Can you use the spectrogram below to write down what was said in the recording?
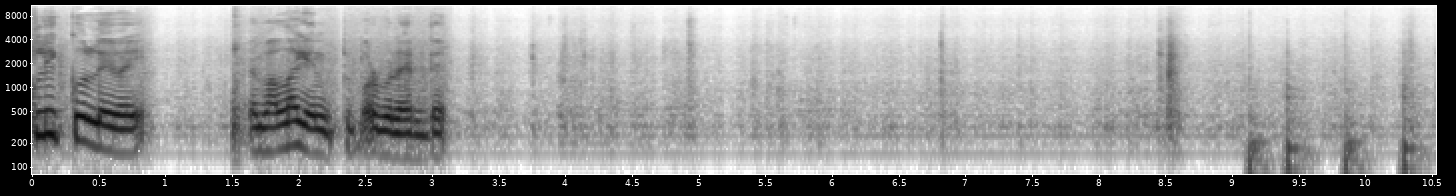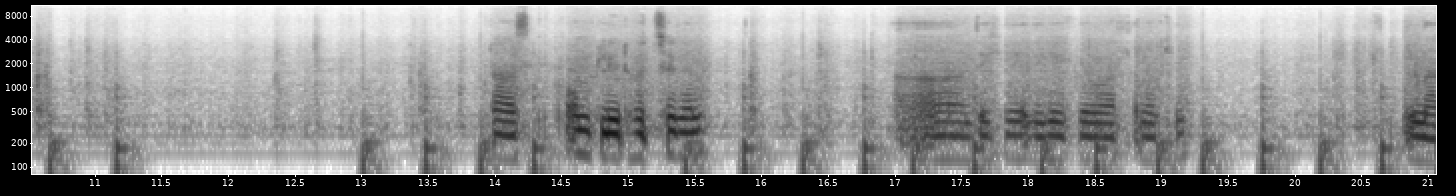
ক্লিক করলে ভাই, ভালো লাগে একটু পর পর অ্যাড দেয় টাস্ক কমপ্লিট হচ্ছে কেন? দেখি এদিকে কেউ আছে নাকি? না।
